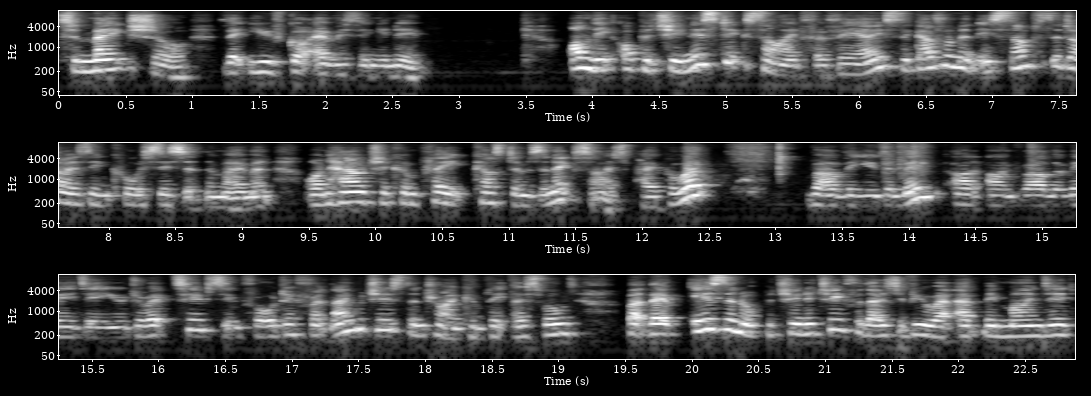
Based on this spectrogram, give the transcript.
to make sure that you've got everything you need. On the opportunistic side for VAs, the government is subsidising courses at the moment on how to complete customs and excise paperwork. Rather you than me, I'd rather read EU directives in four different languages than try and complete those forms. But there is an opportunity for those of you who are admin minded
